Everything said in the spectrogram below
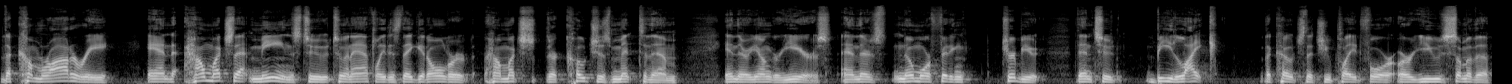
the camaraderie and how much that means to, to an athlete as they get older, how much their coaches meant to them in their younger years. And there's no more fitting tribute than to be like the coach that you played for or use some of the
